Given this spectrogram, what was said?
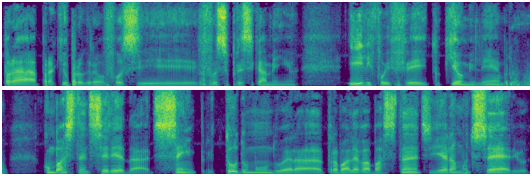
para que o programa fosse, fosse para esse caminho. Ele foi feito, que eu me lembro, com bastante seriedade, sempre. Todo mundo era trabalhava bastante e era muito sério.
